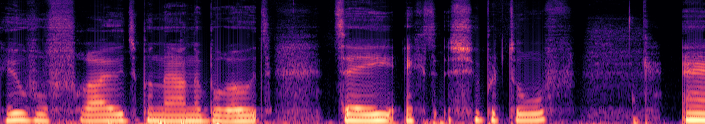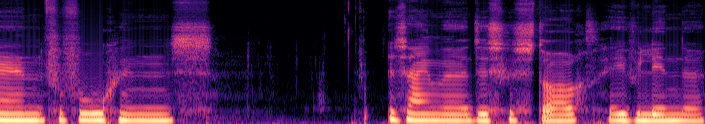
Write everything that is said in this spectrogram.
heel veel fruit, bananenbrood, thee. Echt super tof. En vervolgens zijn we dus gestart. Hevelinde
